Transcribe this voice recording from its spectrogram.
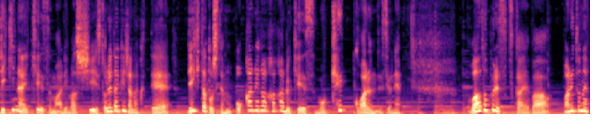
できないケースもありますしそれだけじゃなくてできたとしてもお金がかかるケースも結構あるんですよねワードプレス使えば、割とね、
